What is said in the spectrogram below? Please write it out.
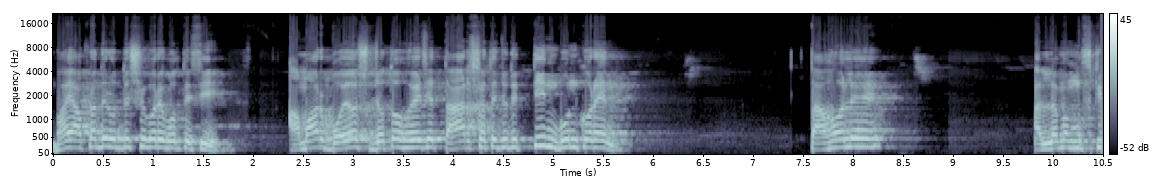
ভাই, আপনাদের উদ্দেশ্য করে বলতেছি, আমার বয়স যত হয়েছে তার সাথে যদি তিন গুণ করেন, তাহলে আল্লামা মুফতি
